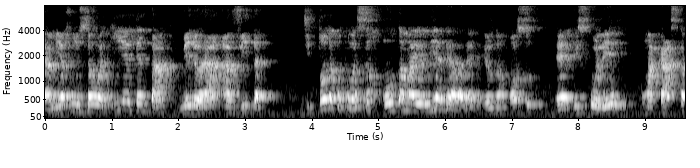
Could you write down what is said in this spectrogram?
A minha função aqui é tentar melhorar a vida de toda a população ou da maioria dela, né? Eu não posso é, escolher uma casca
